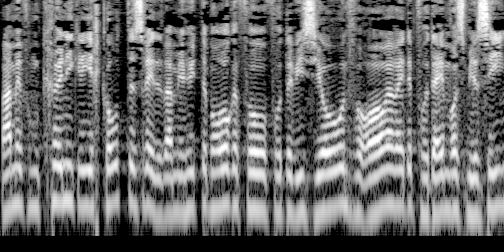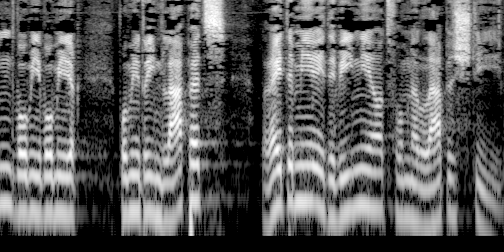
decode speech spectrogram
wenn wir vom Königreich Gottes reden, wenn wir heute Morgen von, von der Vision, von Ora reden, von dem, was wir sind, wo wir, wo wir, wo wir drin leben, reden wir in der Vineyard von einem Lebensstil.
